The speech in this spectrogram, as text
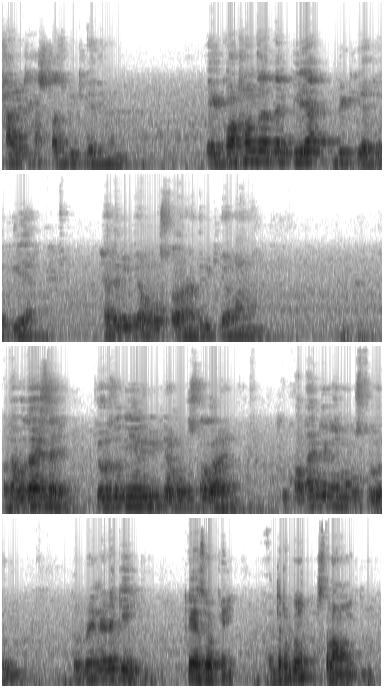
খালি ঠাস ঠাস বিক্রিয়া দিবেন এই গঠন জাতের ক্লিয়ার বিক্রিয়া তো ক্লিয়ার হাতে বিক্রিয়া মুখস্থ করে হাতে বিক্রিয়া বাংলা কথা বোঝা গেছে? কেউ যদি এনে বিক্রিয়া মুখস্থ করে তুই কথাই জেনে মুখস্থ করবি। তো ব্রেন এটা কি? ঠিক আছে ওকে এতটুকুই। আসসালামু আলাইকুম।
